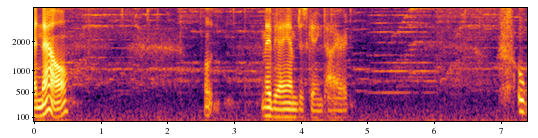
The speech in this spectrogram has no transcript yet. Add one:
And now... Well, maybe I am just getting tired. Oh.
